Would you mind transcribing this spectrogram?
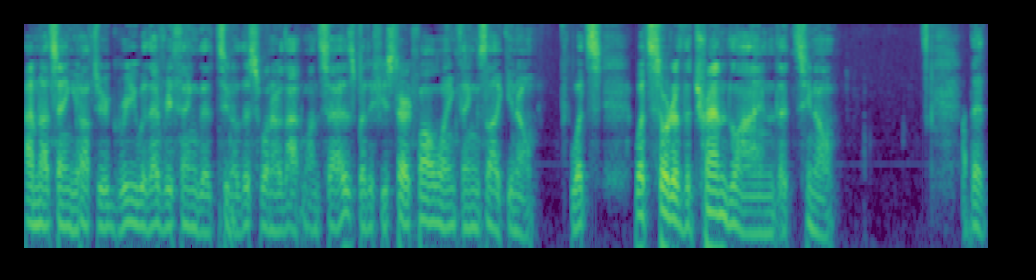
I'm not saying you have to agree with everything that you know this one or that one says, but if you start following things like, you know, what's what's sort of the trend line that's you know that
